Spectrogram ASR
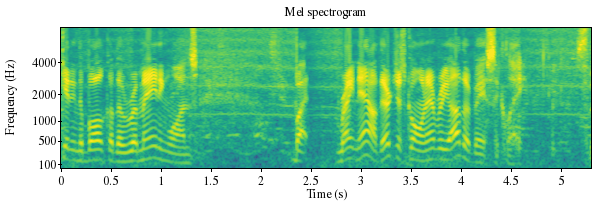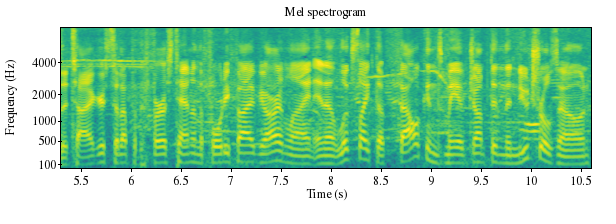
getting the bulk of the remaining ones. But right now, they're just going every other, basically. So the Tigers set up with the first 10 on the 45-yard line, and it looks like the Falcons may have jumped in the neutral zone.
